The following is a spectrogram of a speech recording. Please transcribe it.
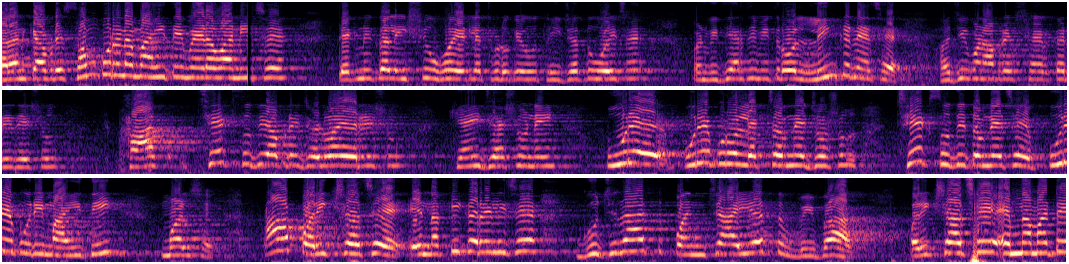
કારણ કે આપણે સંપૂર્ણ માહિતી મેળવવાની છે. ટેકનિકલ ઇસ્યુ હોય એટલે થોડુંક એવું થઈ જતું હોય છે. પણ વિદ્યાર્થી મિત્રો લિંકને છે, હજી પણ આપણે શેર કરી દઈશું. ખાસ છેક સુધી આપણે જળવાઈ રહીશું. ક્યાંય જશું નહીં. પૂરે, પૂરેપૂરો લેક્ચરને જોશું. છેક સુધી તમને છે, પૂરેપૂરી માહિતી મળશે. આ પરીક્ષા છે, એ નક્કી કરેલી છે ગુજરાત પંચાયત વિભાગ. પરીક્ષા છે એમના માટે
